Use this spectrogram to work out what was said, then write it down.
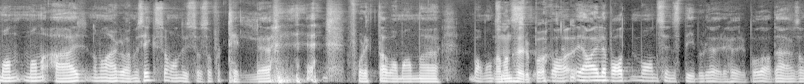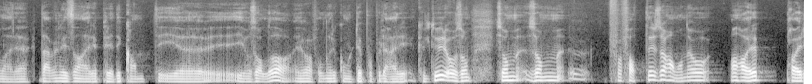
man, man er, når man er glad i musikk, så har man lyst til å fortelle folk da hva man, eh, hva man, hva man hører på. Hva, ja, eller hva man syns de burde høre, høre på. Da. Det er sånn der, det er vel en litt sånn predikant i, eh, i, oss alle. Da. I hvert fall når det kommer til populærkultur. Og som, som, som, forfatter så har man jo Man har et par,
